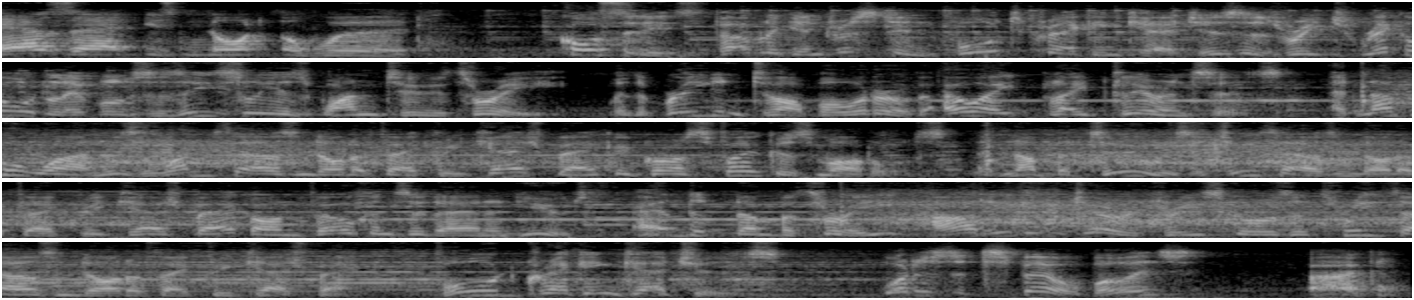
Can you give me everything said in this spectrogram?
How's that is not a word? Of course it is. Public interest in Ford's cracking catches has reached record levels as easily as 123, with a brilliant top order of 08 plate clearances. At number one is a $1,000 factory cashback across Focus models. At number two is a $2,000 factory cashback on Falcon Sedan and Ute. And at number three, hard-hitting Territory scores a $3,000 factory cashback. Ford cracking catches. What does it spell, boys? Bargain.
